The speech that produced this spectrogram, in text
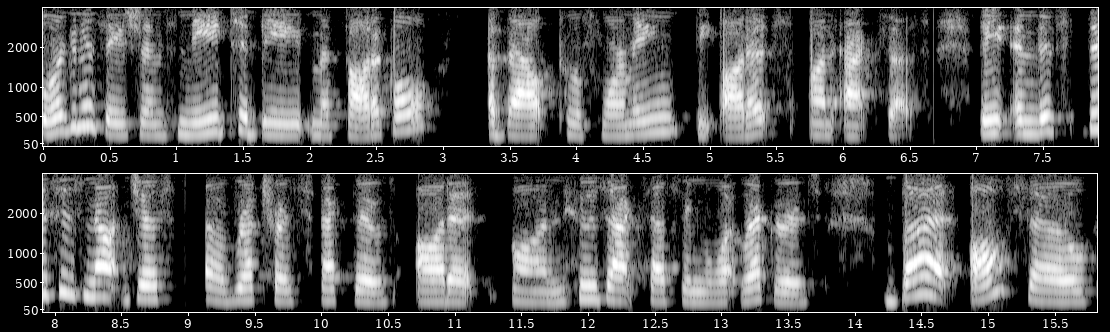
organizations need to be methodical about performing the audits on access. They, and this, this is not just a retrospective audit on who's accessing what records, but also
